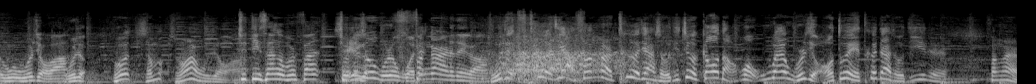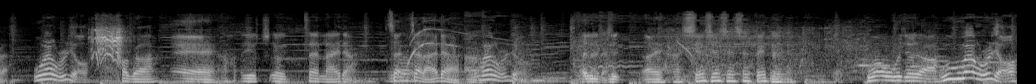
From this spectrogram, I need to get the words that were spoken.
五五十九啊，五九，不什么什么玩意儿五十九啊？这第三个不是翻，谁说不是我翻盖的那个？不对，特价翻盖特价手机，这高档货五百五十九，对，特价手机这是翻盖的，五百五十九。浩哥，哎，又又再来点，再再来点，五百五十九。哎这，哎呀，行行行行，别别别。五百五十九啊，五五百五十九，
